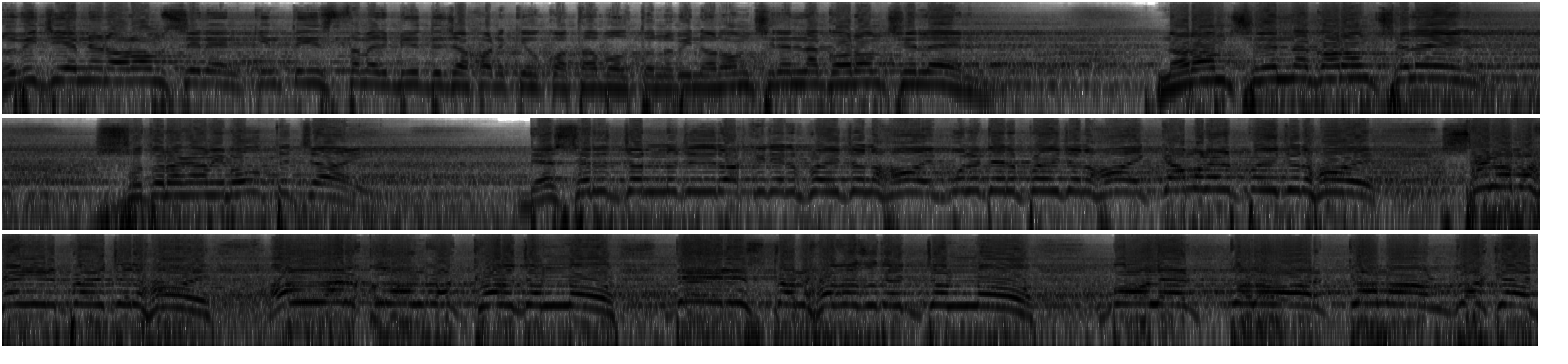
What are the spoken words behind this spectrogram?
নবীজি এমনি নরম ছিলেন, কিন্তু ইসলামের বিরুদ্ধে যখন কেউ কথা বলতো, নবী নরম ছিলেন না গরম ছিলেন? নরম ছিলেন না গরম ছিলেন? সুতরাং আমি বলতে চাই দেশের জন্য যদি রকেটের প্রয়োজন হয়, বুলেটের প্রয়োজন হয়, কামানের প্রয়োজন হয়, সেনাবাহিনীর প্রয়োজন হয়, আল্লাহর কোরআন রক্ষার জন্য, দিন ইসলাম হেফাজতের জন্য বুলেট, তলোয়ার, কামান, রকেট,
